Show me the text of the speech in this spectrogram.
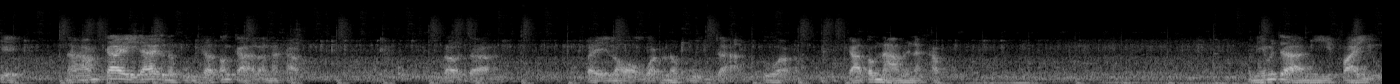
เคน้ำใกล้ได้อุณหภูมิที่เราต้องการแล้วนะครับเดี๋ยวเราจะไปลองวัดอุณหภูมิจากตัวกาต้มน้ำเลยนะครับตัวนี้มันจะมีไฟอยู่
